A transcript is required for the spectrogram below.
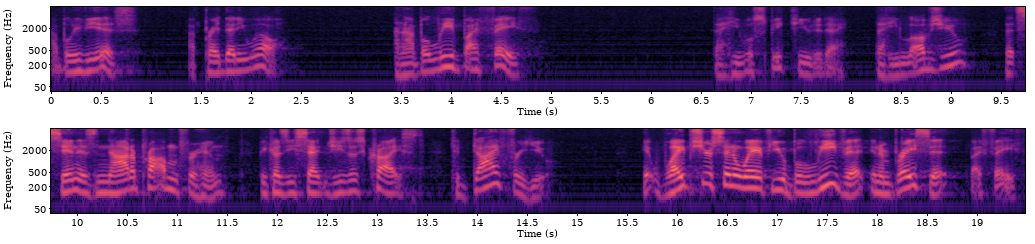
I believe He is. I prayed that He will. And I believe by faith that He will speak to you today, that He loves you, that sin is not a problem for Him because He sent Jesus Christ to die for you. It wipes your sin away if you believe it and embrace it by faith.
